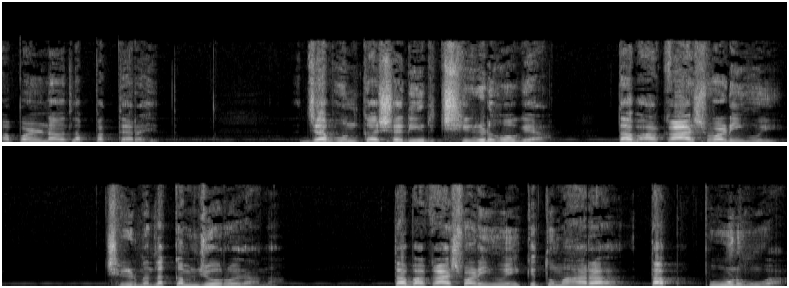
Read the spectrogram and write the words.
अपर्णा मतलब पत्ते रहित। जब उनका शरीर छीड़ हो गया, तब आकाशवाणी हुई। छीड़ मतलब कमज़ोर हो जाना। तब आकाशवाणी हुई कि तुम्हारा तप पूर्ण हुआ।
